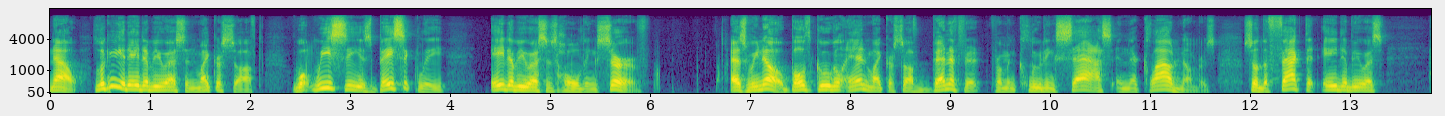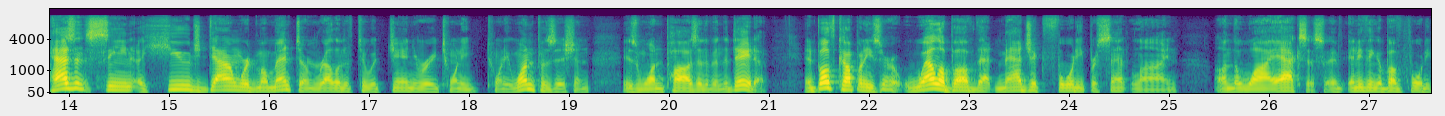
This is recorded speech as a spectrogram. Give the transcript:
Now, looking at AWS and Microsoft, what we see is basically AWS is holding serve. As we know, both Google and Microsoft benefit from including SaaS in their cloud numbers. So the fact that AWS hasn't seen a huge downward momentum relative to its January 2021 position is one positive in the data. And both companies are well above that magic 40% line on the y-axis. Anything above 40%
